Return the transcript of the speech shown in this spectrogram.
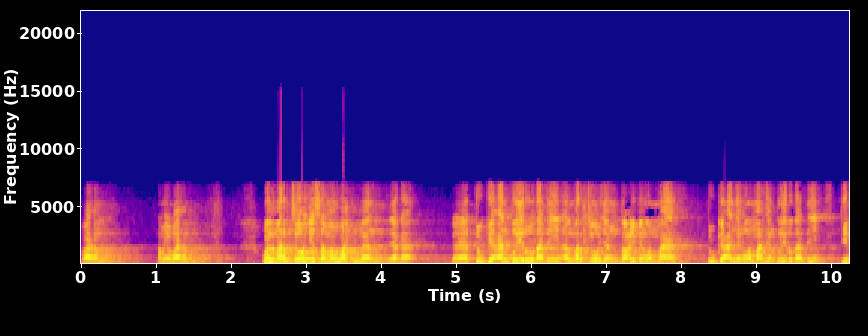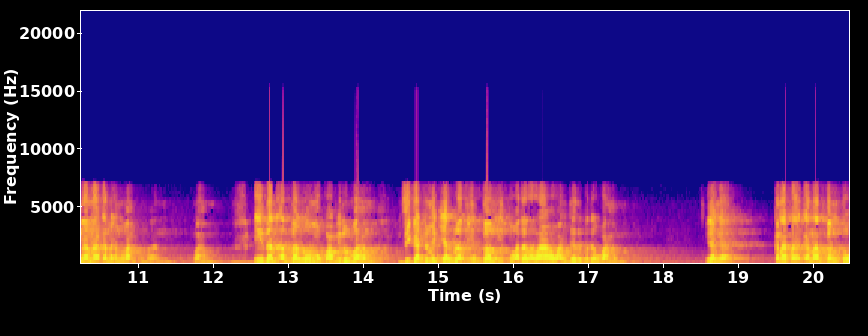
Paham? Namanya waham. Wal marjuh yusamma wahman, ya Kak. Ya, dugaan keliru tadi, al marjuh yang dhaif yang lemah, dugaan yang lemah yang keliru tadi dinamakan dengan wahman, waham. Idzan adzannu muqabilul waham. Jika demikian berarti dzan itu adalah lawan daripada waham. Ya enggak? Kenapa? Karena dzan itu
